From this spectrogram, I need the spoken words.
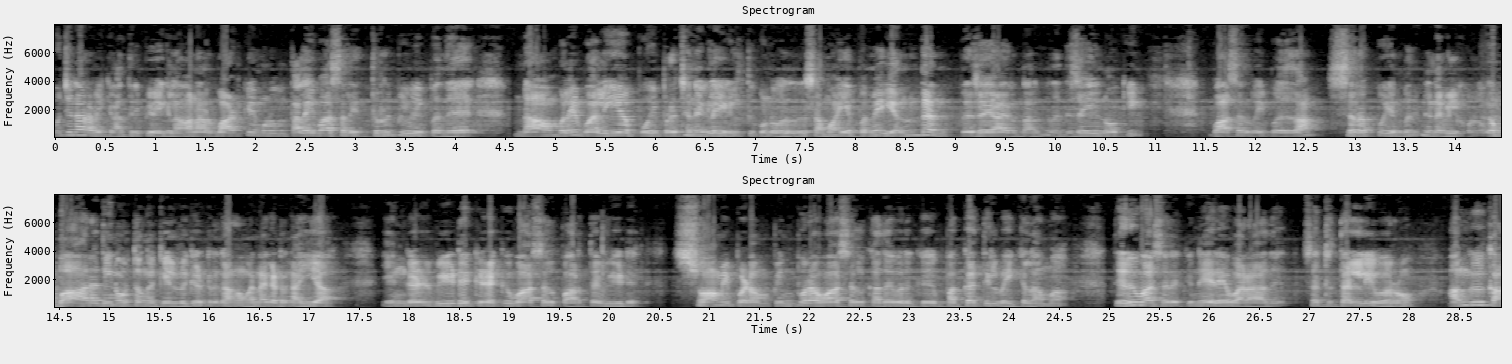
கொஞ்ச நேரம் வைக்கலாம் திருப்பி வைக்கலாம். ஆனால் வாழ்க்கை முழுவதும் தலைவாசலை திருப்பி வைப்பது நாமளே வலிய போய் பிரச்சனைகளை இழுத்து கொண்டு வருவது சமம். எப்பவுமே எந்த திசையாக இருந்தாலும் அந்த திசையை நோக்கி வாசல் வைப்பது தான் சிறப்பு என்பது நினைவில் கொள்ளுங்க பாரதின்னு ஒருத்தவங்க கேள்வி கேட்டிருக்காங்க. அவங்க என்ன கேட்டிருக்காங்க? ஐயா எங்கள் வீடு கிழக்கு வாசல் பார்த்த வீடு. சுவாமி படம் பின்புற வாசல் கதவிற்கு பக்கத்தில் வைக்கலாமா? தெருவாசலுக்கு நேரே வராது. சற்று தள்ளி வரும் அங்கு கா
